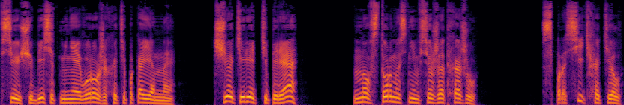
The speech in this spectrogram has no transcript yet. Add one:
Все еще бесит меня его рожа, хоть и покаянная. Че тереть теперь, а? Но в сторону с ним все же отхожу. Спросить хотел.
